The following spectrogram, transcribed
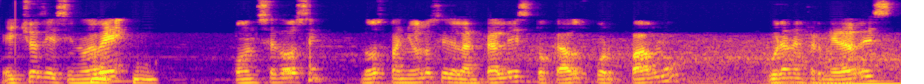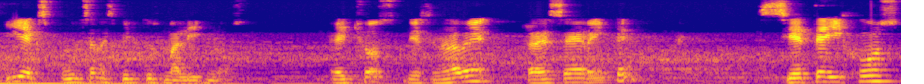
Hechos 19, Ujú. 11, 12. Los pañuelos y delantales tocados por Pablo curan enfermedades y expulsan espíritus malignos. Hechos 19, 13, 20. Siete hijos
